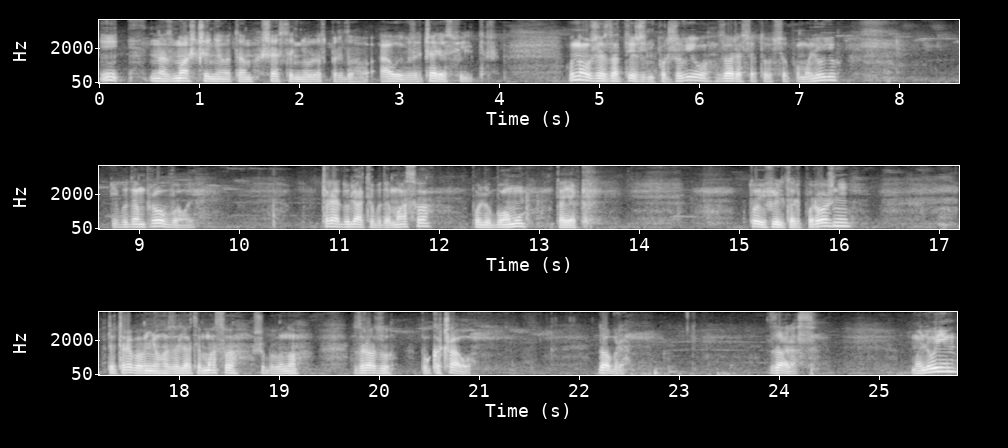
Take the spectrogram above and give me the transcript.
І на змащення отам шестерню розпередував, але вже через фільтр. Воно вже за тиждень поржавіло, зараз я то все помалюю і будемо пробувати. Треба доляти буде масло по-любому, так як той фільтр порожній, то треба в нього заляти масло, щоб воно зразу покачало. Добре. Зараз малюємо,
